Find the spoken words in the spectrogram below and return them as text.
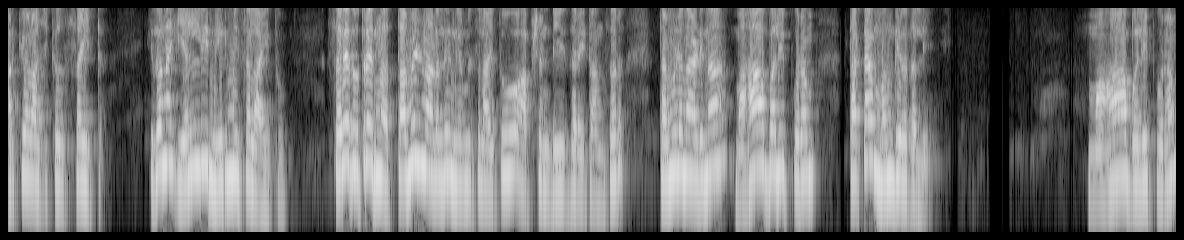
ಆರ್ಕಿಯೋಲಾಜಿಕಲ್ ಸೈಟ್ ಇದನ್ನು ಎಲ್ಲಿ ನಿರ್ಮಿಸಲಾಯಿತು? ಸರಿಯಾದ ಉತ್ತರ ಇದನ್ನ ತಮಿಳುನಾಡಲ್ಲಿ ನಿರ್ಮಿಸಲಾಯಿತು. Option D is the right answer. ತಮಿಳುನಾಡಿನ ಮಹಾಬಲಿಪುರಂ ತಟ ಮಂದಿರದಲ್ಲಿ ಮಹಾಬಲಿಪುರಂ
